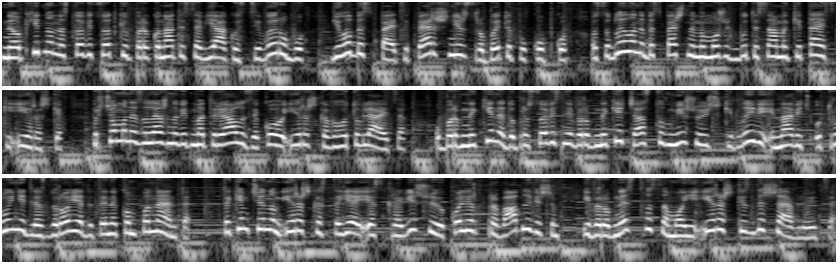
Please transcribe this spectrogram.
Необхідно на 100% переконатися в якості виробу, в його безпеці, перш ніж зробити покупку. Особливо небезпечними можуть бути саме китайські іграшки, причому незалежно від матеріалу, з якого іграшка виготовляється. У барвники недобросовісні виробники часто вмішують шкідливі і навіть отруйні для здоров'я дитини компоненти. Таким чином іграшка стає яскравішою, колір привабливішим, і виробництво самої іграшки здешевлюється.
